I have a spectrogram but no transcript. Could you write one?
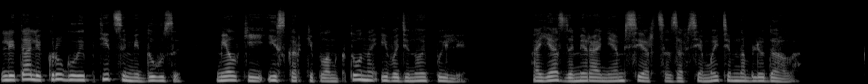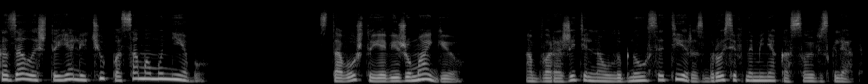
Летали круглые птицы-медузы, мелкие искорки планктона и водяной пыли. А я с замиранием сердца за всем этим наблюдала. Казалось, что я лечу по самому небу. «С того, что я вижу магию», — обворожительно улыбнулся Тир, сбросив на меня косой взгляд.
